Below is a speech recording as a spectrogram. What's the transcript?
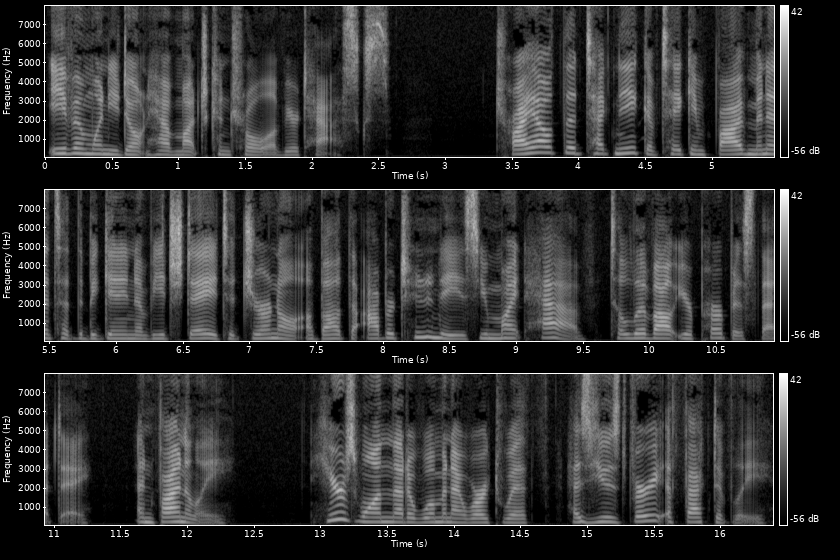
even when you don't have much control of your tasks. Try out the technique of taking five minutes at the beginning of each day to journal about the opportunities you might have to live out your purpose that day. And finally, here's one that a woman I worked with has used very effectively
